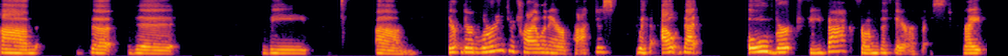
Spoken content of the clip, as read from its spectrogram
um, the the the um, they're they're learning through trial and error practice without that overt feedback from the therapist, right?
